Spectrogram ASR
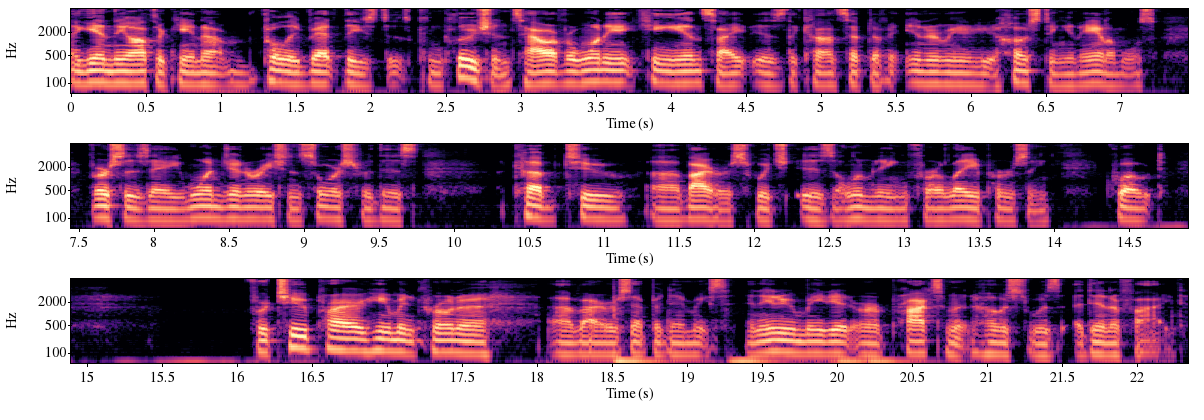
Again, the author cannot fully vet these conclusions. However, one key insight is the concept of intermediate hosting in animals versus a one generation source for this CoV2 uh, virus, which is illuminating for a layperson. Quote For two prior human coronavirus epidemics, an intermediate or approximate host was identified.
